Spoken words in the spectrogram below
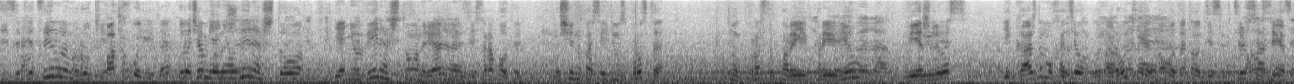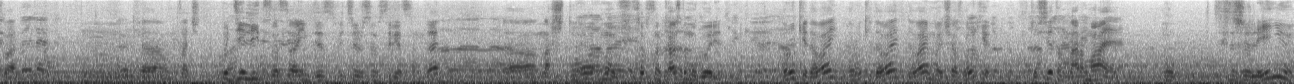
дезинфицируем руки. Подходит, да? Куда Причем я не уверен, что я не уверен, что он реально здесь работает. Мужчина, по всей видимости, просто, ну, просто прояв- проявил вежливость и каждому хотел на руки, ну, вот это вот дезинфицирующее средство. Значит, поделиться своим дезинфицирующим средством, да? А, на что, ну, собственно, каждому говорит, руки давай, руки давай, давай мы сейчас руки. То есть это нормально. Ну, к сожалению,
